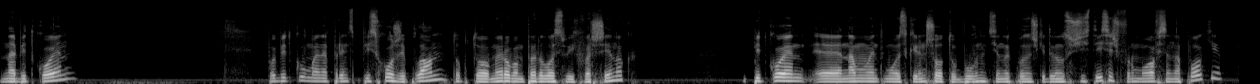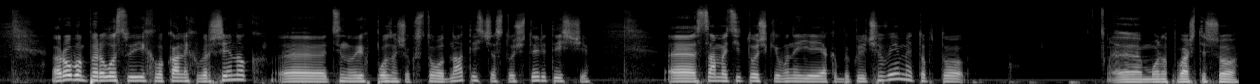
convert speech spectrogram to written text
на біткоін, по бітку в мене, в принципі, схожий план. Тобто ми робимо перелой своїх вершинок. Біткоін е, на момент мого скріншоту був на ціновій позначці 96 тисяч, формувався на покі. Робимо перелой своїх локальних вершинок, е, цінових позначок 101 тисяча, 104 тисячі. Саме ці точки вони є якби ключовими, тобто можна побачити, що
